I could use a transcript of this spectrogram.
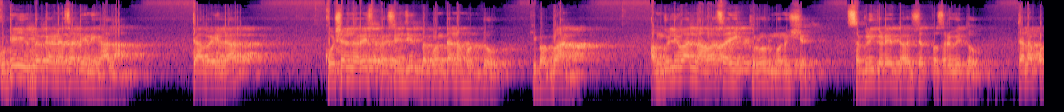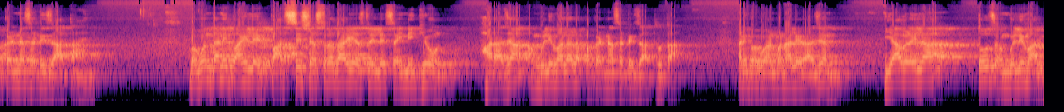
कुठे युद्ध करण्यासाठी निघाला? त्यावेळेला कौशल नरेश प्रसेनजीत भगवंतांना म्हणतो की भगवान अंगुलीवाल नावाचा एक क्रूर मनुष्य सगळीकडे दहशत पसरवितो त्याला पकडण्यासाठी जात आहे. भगवंतांनी पाहिले पाचशे शस्त्रधारी असलेले सैनिक घेऊन हा राजा अंगुलीमालाला पकडण्यासाठी जात होता. आणि भगवान म्हणाले राजन यावेळेला तोच अंगुलीमाल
